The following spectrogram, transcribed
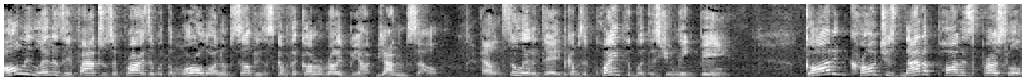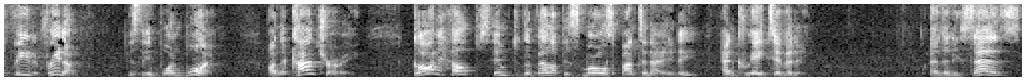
Only later does he find to surprise that with the moral law in himself, he discovers that God is really beyond himself. And still later day, he becomes acquainted with this unique being. God encroaches not upon his personal freedom. This is the important point. On the contrary, God helps him to develop his moral spontaneity and creativity. And then he says,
